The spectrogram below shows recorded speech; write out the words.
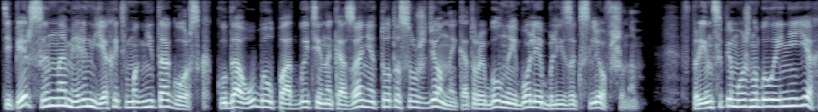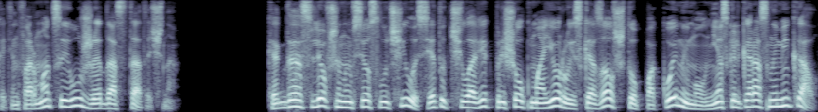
Теперь сын намерен ехать в Магнитогорск, куда убыл по отбытии наказания тот осужденный, который был наиболее близок с Левшиным. В принципе, можно было и не ехать, информации уже достаточно. Когда с Левшиным все случилось, этот человек пришел к майору и сказал, что покойный, мол, несколько раз намекал.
